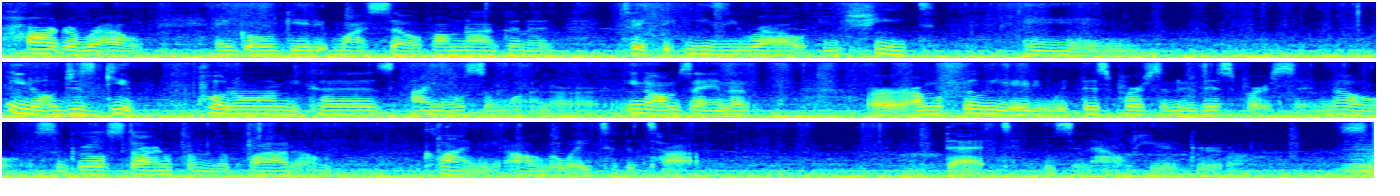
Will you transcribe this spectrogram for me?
harder route, and go get it myself. I'm not to take the easy route and cheat, and you know just get put on because I know someone, or you know what I'm saying that, or I'm affiliated with this person or this person. No, it's a girl starting from the bottom, climbing all the way to the top. That is an out here girl. So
